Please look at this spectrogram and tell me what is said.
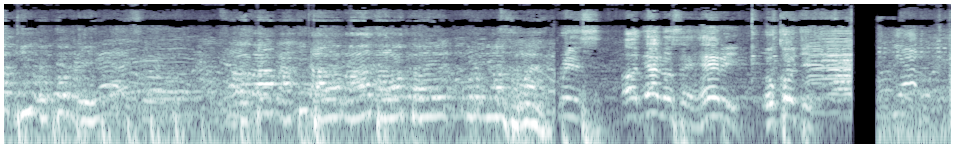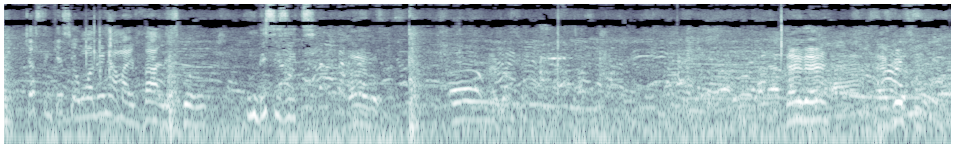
ọdí òkòdè. Bàbá àkíkàwọ̀ màá tàwọn kọ́ kúrò ní ọ̀sán náà. Prince Ọ̀dẹ́nọ̀sẹ̀ Henry Okoje. Yeah, just in case you're wondering how my val is going, this is it. Gẹ́gẹ́ ẹgbẹ́ fún un.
